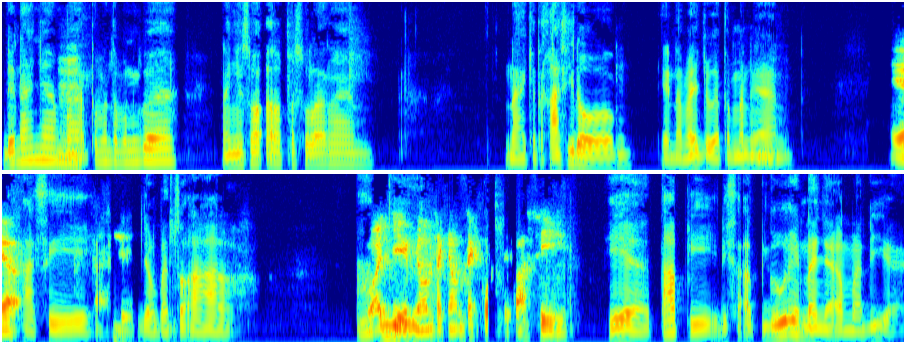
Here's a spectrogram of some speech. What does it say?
dia nanya sama teman-teman gue nanya soal pas ulangan nah kita kasih dong ya namanya juga teman kan Iya. kasih Kasih. jawaban soal Wajib Tapi- nyontek-nyontek kok dikasih. Iya, tapi di saat gue nanya sama dia,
